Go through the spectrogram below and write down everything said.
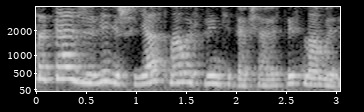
Тут опять же, видишь, я с мамой в принципе общаюсь, ты с мамой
